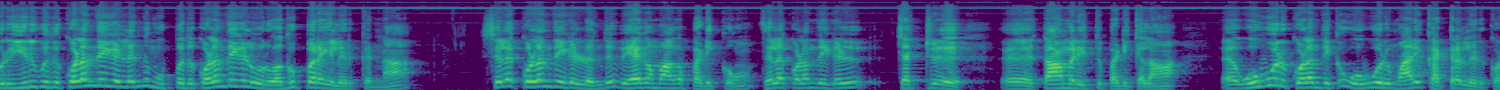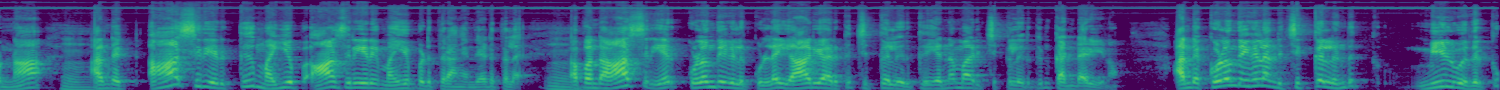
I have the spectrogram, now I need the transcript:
ஒரு இருபது குழந்தைகள்லேருந்து முப்பது குழந்தைகள் ஒரு வகுப்பறையில் இருக்குன்னா சில குழந்தைகள் வந்து வேகமாக படிக்கும் சில குழந்தைகள் சற்று தாமரித்து படிக்கலாம். ஒவ்வொரு குழந்தைக்கும் ஒவ்வொரு மாதிரி கற்றல் இருக்கும்னா அந்த ஆசிரியருக்கு மைய ஆசிரியரை மையப்படுத்துறாங்க இந்த இடத்துல. அப்ப அந்த ஆசிரியர் குழந்தைகளுக்குள்ள யார் யாருக்கு சிக்கல் இருக்கு என்ன மாதிரி சிக்கல் இருக்குன்னு கண்டறியணும். அந்த குழந்தைகள் அந்த சிக்கல் இருந்து மீள்வதற்கு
